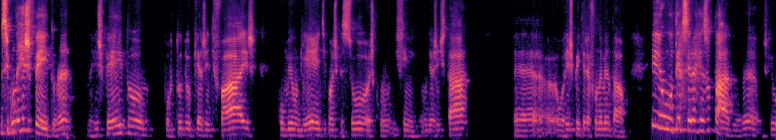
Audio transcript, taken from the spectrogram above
O segundo é respeito, né? Respeito por tudo que a gente faz, com o meio ambiente, com as pessoas, com, enfim, onde a gente está, é, o respeito é fundamental. E o terceiro é resultado, né? Acho que o,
